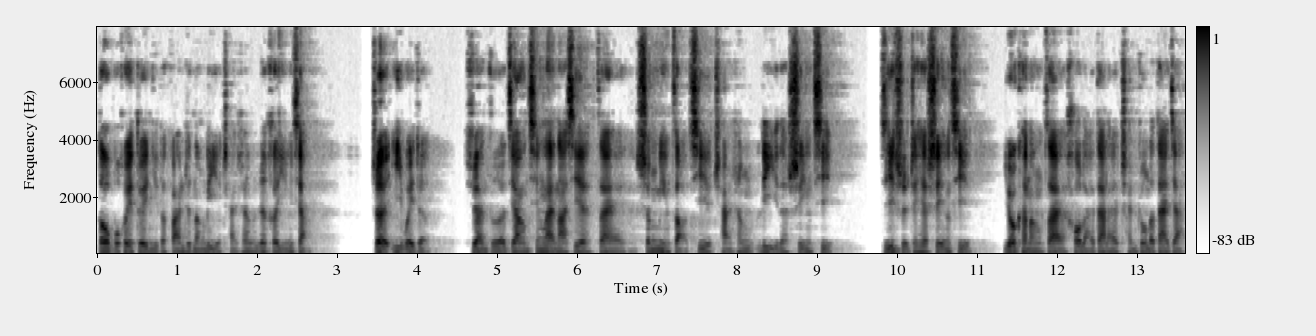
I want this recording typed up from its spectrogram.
都不会对你的繁殖能力产生任何影响。这意味着，选择将青睐那些在生命早期产生利益的适应器。即使这些适应器有可能在后来带来沉重的代价，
